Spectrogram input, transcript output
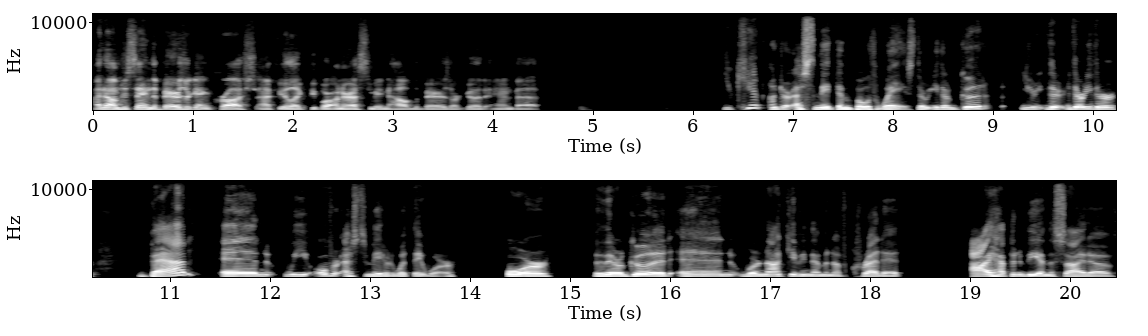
I know. I'm just saying the Bears are getting crushed, and I feel like people are underestimating how the Bears are good and bad you can't underestimate them both ways. They're either good, you're, they're, they're either bad and we overestimated what they were, or they're good and we're not giving them enough credit. I happen to be on the side of.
